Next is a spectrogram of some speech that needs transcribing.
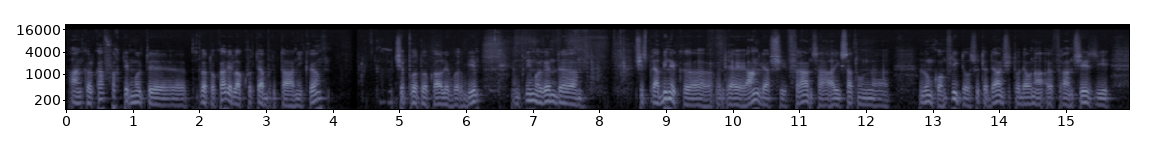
a încălcat foarte multe protocole la Curtea Britanică. Ce protocole vorbim? În primul rând, și spre bine că între Anglia și Franța a existat un lung conflict de 100 de ani și totdeauna francezii Uh,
